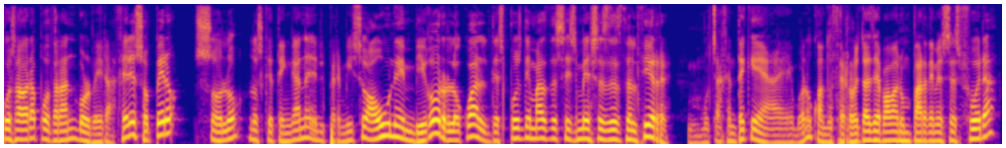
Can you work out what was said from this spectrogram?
Pues ahora podrán volver a hacer eso, pero solo los que tengan el permiso aún en vigor, lo cual, después de más de seis meses desde el cierre, mucha gente que, eh, bueno, cuando cerró ya llevaban un par de meses fuera,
